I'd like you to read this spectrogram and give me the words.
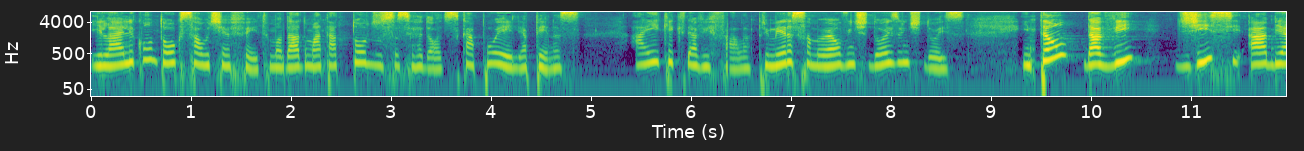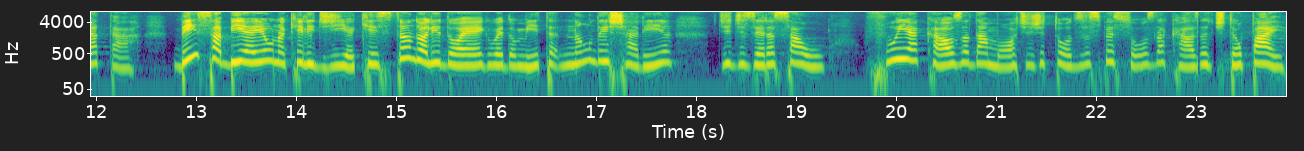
E lá ele contou o que Saul tinha feito, mandado matar todos os sacerdotes. Escapou ele apenas. Aí o que, que Davi fala? 1 Samuel 22, 22. Então Davi disse a Abiatar: Bem sabia eu naquele dia que, estando ali Doeg, o Edomita, não deixaria de dizer a Saul: Fui a causa da morte de todas as pessoas da casa de teu pai.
